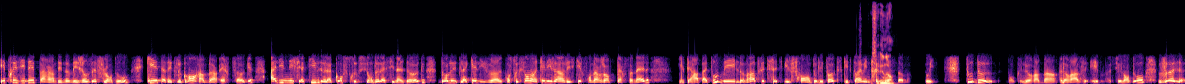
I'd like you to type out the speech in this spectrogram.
est présidée par un dénommé Joseph Landau, qui est avec le grand rabbin Herzog, à l'initiative de la construction de la synagogue, dans le, laquelle il va, construction dans laquelle il va investir son argent personnel. Il ne paiera pas tout, mais il donnera plus de 7000 francs de l'époque, ce qui est quand même une très grande somme. Oui. Tous deux donc le rabbin, le Rav et M. Landau, veulent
